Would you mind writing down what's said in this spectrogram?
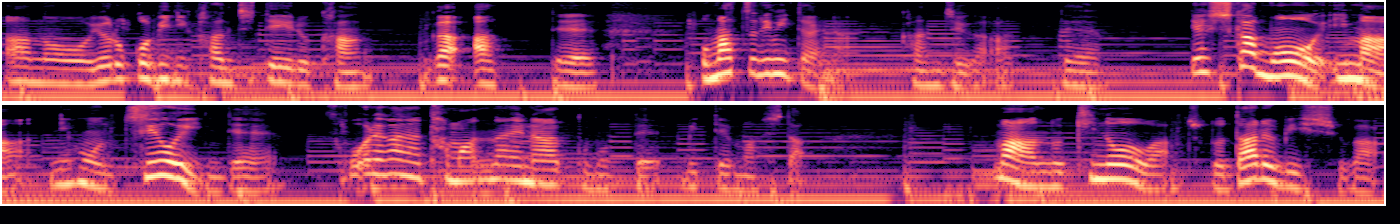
あの喜びに感じている感があってお祭りみたいな感じがあってでしかも今日本強いんでそれがねたまんないなと思って見てましたまああの昨日はちょっとダルビッシュが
